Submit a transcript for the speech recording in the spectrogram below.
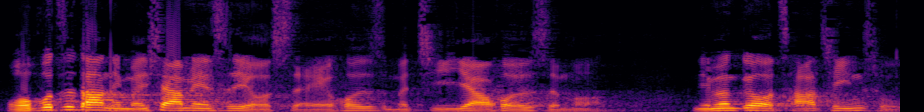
我不知道你们下面是有谁，或者什么机要，或者什么，你们给我查清楚。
